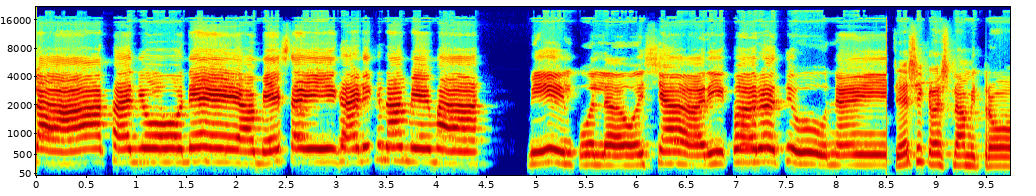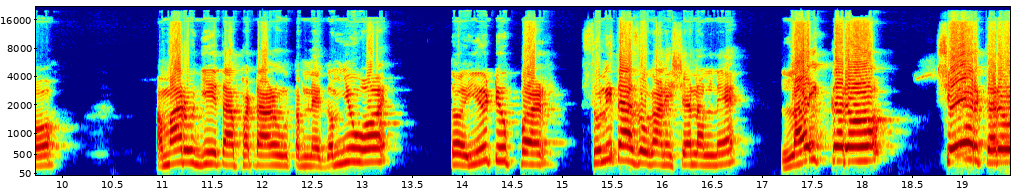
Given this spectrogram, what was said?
લાખન્યું ને અમે સહી ઘડીક નામે મહેમાન બિલકુલ હોશિયારી કરતું નહીં. જય શ્રી કૃષ્ણ મિત્રો. અમારું ગીત આ ફટાણું તમને ગમ્યું હોય તો યુટ્યુબ પર સુનિતા જોગાણી ચેનલને લાઈક કરો શેર કરો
